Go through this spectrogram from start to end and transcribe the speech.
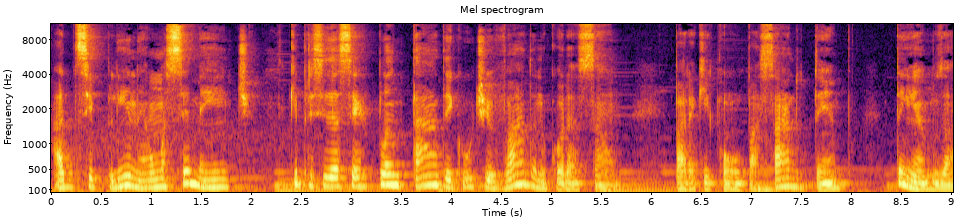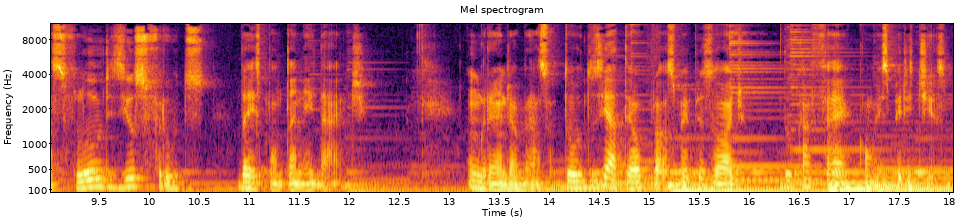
a disciplina é uma semente que precisa ser plantada e cultivada no coração, para que com o passar do tempo tenhamos as flores e os frutos da espontaneidade. Um grande abraço a todos e até o próximo episódio do Café com o Espiritismo.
